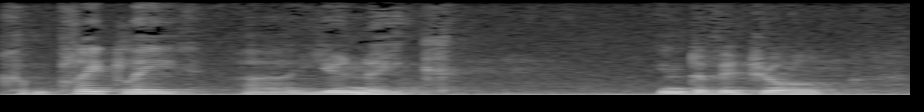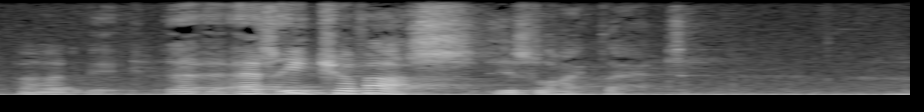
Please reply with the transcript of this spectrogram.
completely unique, individual, uh, as each of us is like that. Uh,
